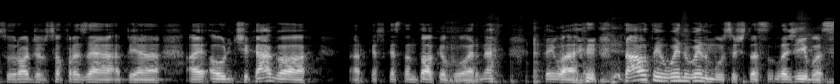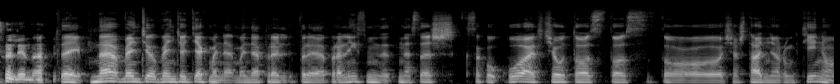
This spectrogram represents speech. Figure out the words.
su Rodžerso fraze apie I own Chicago, ar kažkas ten tokio buvo, ar ne? Tai va, tau tai win-win mūsų šitas lažybos, Lina. Taip, na, bent jau, bent jau tiek mane, mane pra, pra, pralinksminat, nes aš sakau, kuo arčiau tos, tos, to šeštadienio rungtynių,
